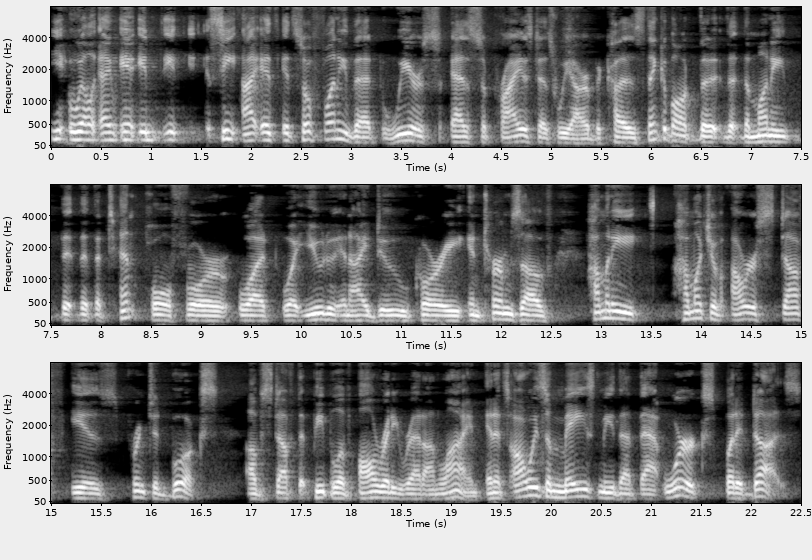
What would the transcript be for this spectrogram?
Yeah, well, it, it, it, see, I, it's so funny that we are as surprised as we are because think about the, the, the money, the, the, the tent pole for what what you do and I do, Corey, in terms of how many, how much of our stuff is printed books of stuff that people have already read online. And it's always amazed me that that works, but it does.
